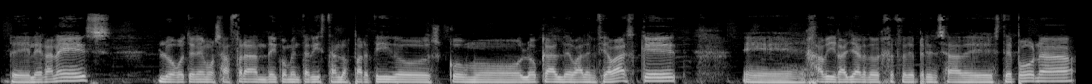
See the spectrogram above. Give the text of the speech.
de Leganés. Luego tenemos a Fran de comentarista en los partidos como local de Valencia Basket. eh, Javi Gallardo, el jefe de prensa de Estepona.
